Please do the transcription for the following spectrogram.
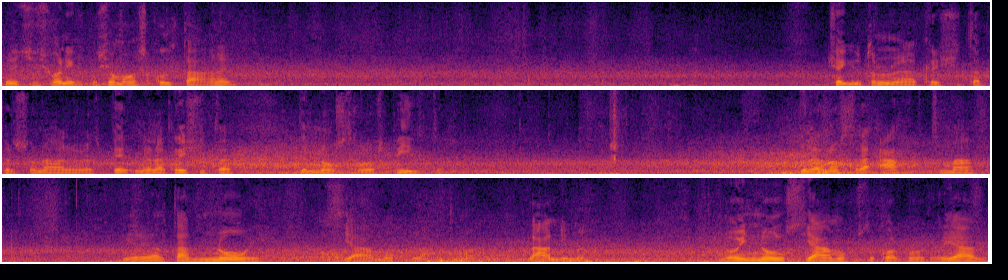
invece i suoni che possiamo ascoltare ci aiutano nella crescita personale, nella crescita del nostro spirito, della nostra atma. In realtà noi siamo l'atma, l'anima. Noi non siamo questo corpo materiale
